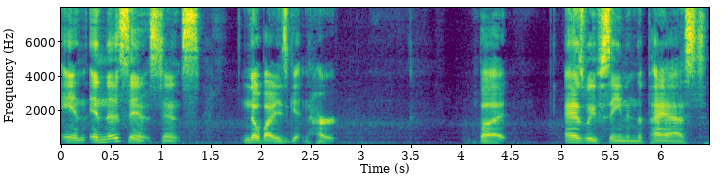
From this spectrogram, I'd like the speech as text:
in in this instance nobody's getting hurt, but as we've seen in the past,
